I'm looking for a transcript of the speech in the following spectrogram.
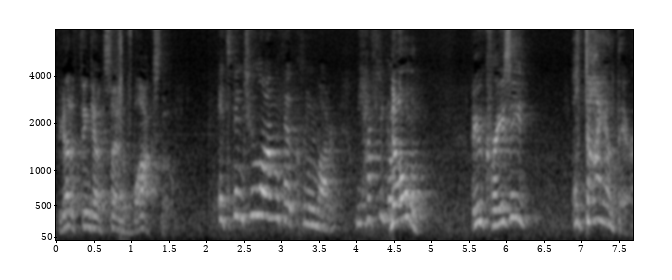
We gotta think outside the box, though. It's been too long without clean water. We have to go. No! Are you crazy? I'll die out there.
